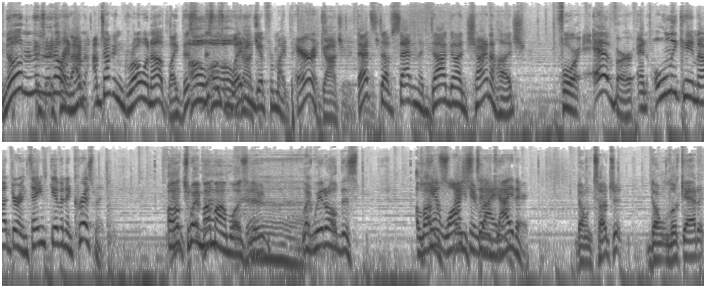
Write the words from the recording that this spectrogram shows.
No, no, no, Is no, no. I'm. I'm talking growing up. Like this, Oh, this was oh, a oh, wedding gotcha. gift from my parents. Gotcha, That stuff sat in the doggone china hutch forever and only came out during Thanksgiving and Christmas. Oh, that's the way my mom was, dude. Uh, like we had all this. A lot Can't of wash space it right taken. either. Don't touch it. Don't look at it.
